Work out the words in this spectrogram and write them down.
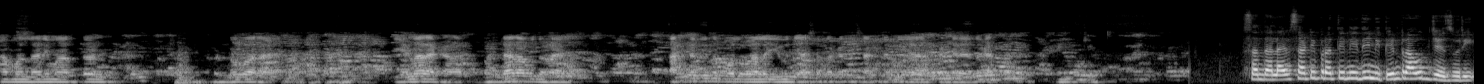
हा मल्हारी मार्तंड खंडोबा राय येणाऱ्या काळात भंडारा उधळायला ताकदीनं बोलवायला येऊ द्या अशा प्रकारे साखर या खंडाऱ्यानं संध्या लाईव्हसाठी प्रतिनिधी नितीन राऊत जेजुरी.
